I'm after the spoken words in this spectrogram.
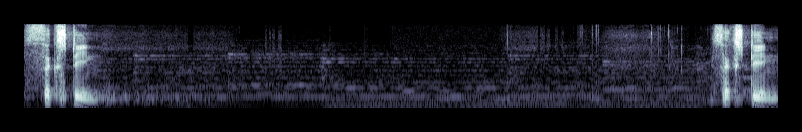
सिक्सटीन सिक्सटीन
